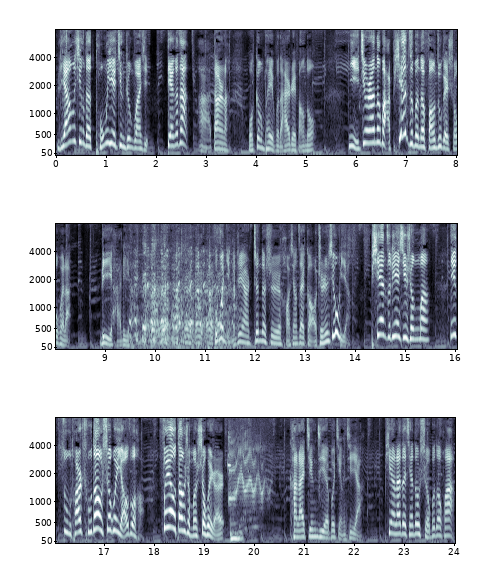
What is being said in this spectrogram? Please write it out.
良性的同业竞争关系，点个赞啊！当然了，我更佩服的还是这房东。你竟然能把骗子们的房租给收回来，厉害厉害！不过你们这样真的是好像在搞真人秀一样，骗子练习生吗？你组团出道社会摇多好，非要当什么社会人儿？看来经济也不景气呀，骗来的钱都舍不得花，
